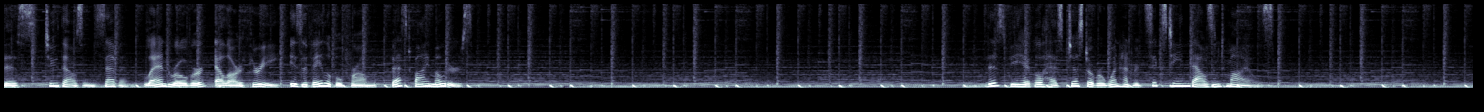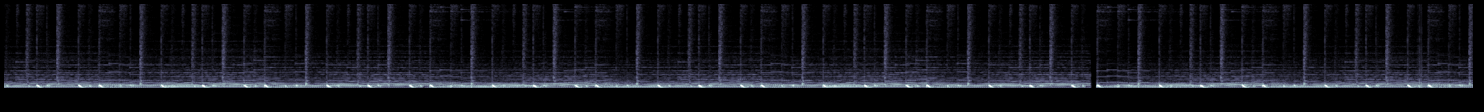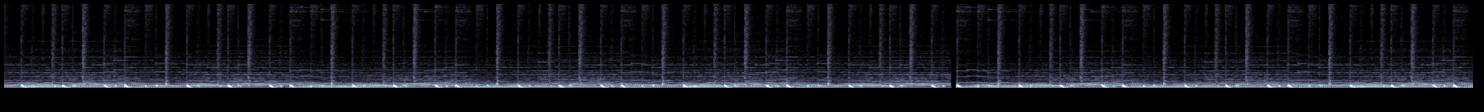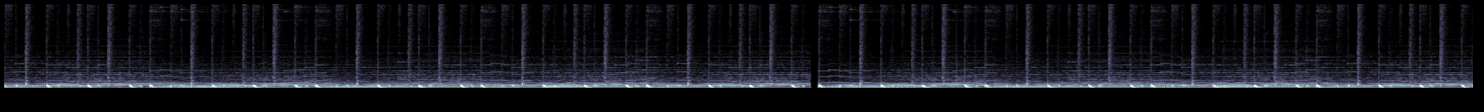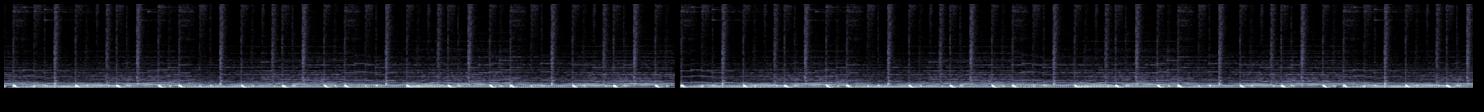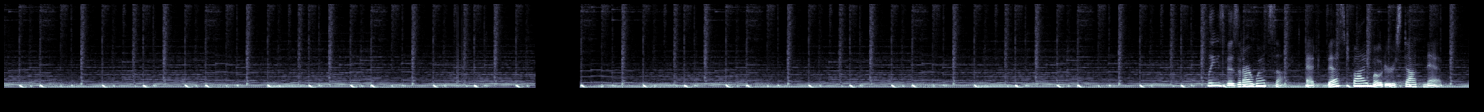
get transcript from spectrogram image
This 2007 Land Rover LR3 is available from Best Buy Motors. This vehicle has just over 116,000 miles. Please visit our website at bestbuymotors.net.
